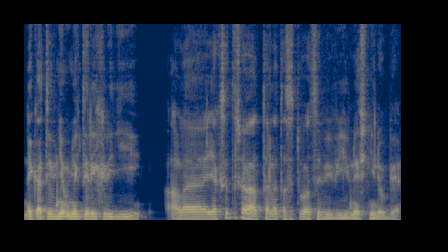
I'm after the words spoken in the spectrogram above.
negativně u některých lidí, ale jak se třeba tato situace vyvíjí v dnešní době?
